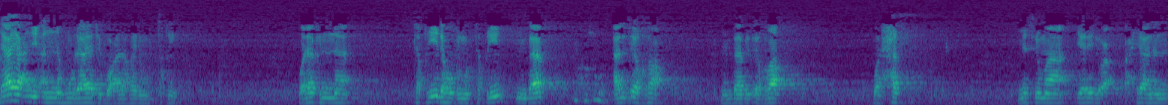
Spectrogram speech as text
لا يعني أنه لا يجب على غير المتقين ولكن تقييده بالمتقين من باب الإغراء من باب الإغراء والحث مثل ما يريد أحيانا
